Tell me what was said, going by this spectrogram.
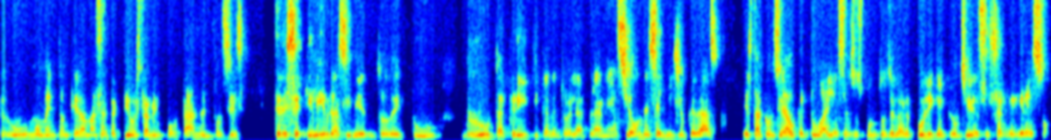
hubo un momento en que era más atractivo estarlo importando, entonces te desequilibras y dentro de tu ruta crítica, dentro de la planeación de servicio que das, está considerado que tú vayas a esos puntos de la República y consideres ese regreso.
